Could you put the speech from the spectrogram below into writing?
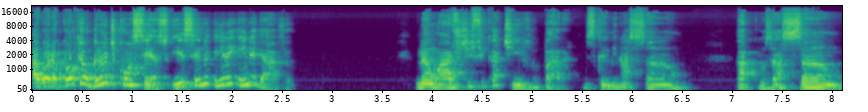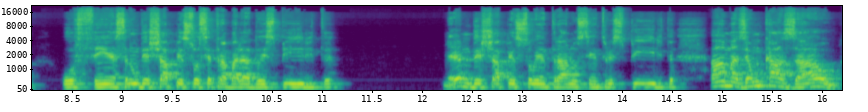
Agora, qual que é o grande consenso? Isso é inegável. Não há justificativa para discriminação, acusação, ofensa, não deixar a pessoa ser trabalhador espírita, né? Não deixar a pessoa entrar no centro espírita. Ah, mas é um casal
